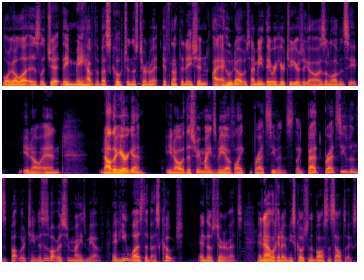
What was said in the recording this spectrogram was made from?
Loyola is legit. They may have the best coach in this tournament, if not the nation. I who knows? I mean, they were here two years ago as an 11 seed, you know, and now they're here again. You know, this reminds me of like Brad Stevens, like Brad Brad Stevens' Butler team. This is what this reminds me of, and he was the best coach in those tournaments. And now look at him. He's coaching the Boston Celtics.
